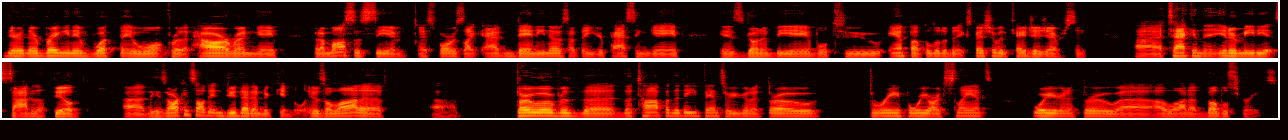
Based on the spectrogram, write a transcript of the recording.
they're they're bringing in what they want for the power run game, but I'm also seeing as far as like adding Dan Enos, I think your passing game is going to be able to amp up a little bit, especially with KJ Jefferson uh, attacking the intermediate side of the field. Uh, because Arkansas didn't do that under Kendal. It was a lot of uh, throw over the the top of the defense, or you're going to throw three four yard slants, or you're going to throw uh, a lot of bubble screens.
